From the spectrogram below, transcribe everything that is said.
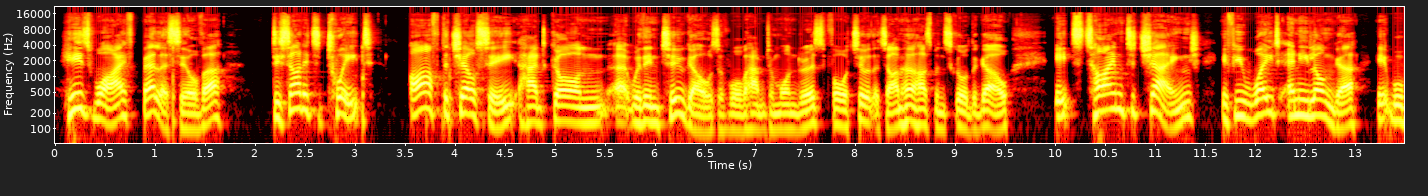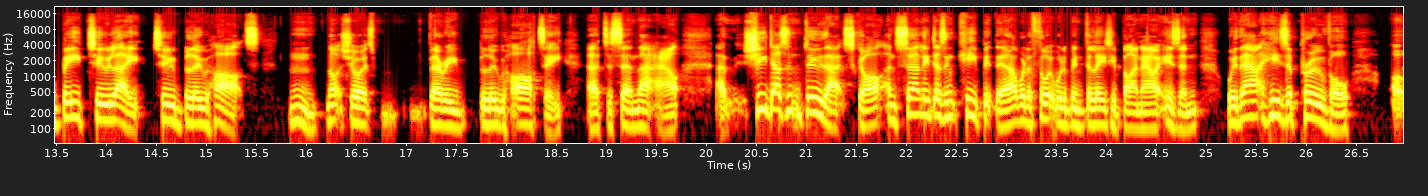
His wife, Bella Silva, decided to tweet after Chelsea had gone uh, within two goals of Wolverhampton Wanderers, 4 2 at the time. Her husband scored the goal. It's time to change. If you wait any longer, it will be too late. Two blue hearts. Hmm, not sure it's very blue hearty uh, to send that out. Um, she doesn't do that, Scott, and certainly doesn't keep it there. I would have thought it would have been deleted by now. It isn't. Without his approval,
